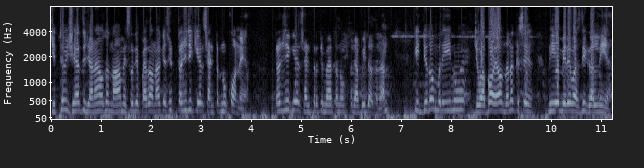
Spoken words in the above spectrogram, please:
ਜਿੱਥੇ ਵੀ ਸ਼ਹਿਰ 'ਚ ਜਾਣਾ, ਉਹਦਾ ਨਾਮ ਇਸ ਕਰਕੇ ਪੈਦਾ ਹੋਣਾ ਕਿ ਅਸੀਂ ਟ੍ਰੈਜਡੀ ਕੇਅਰ ਸੈਂਟਰ ਨੂੰ ਕਹਾਉਂਦੇ ਆ ਟ੍ਰੈਜਡੀ ਕੇਅਰ ਸੈਂਟਰ 'ਚ ਮੈਂ ਤੁਹਾਨੂੰ ਪੰਜਾਬੀ ਦੱਸ ਦਿੰਦਾ ਕਿ ਜਦੋਂ ਮਰੀਜ਼ ਨੂੰ ਜਵਾਬਾ ਹੋਇਆ ਹੁੰਦਾ ਨਾ ਕਿਸੇ, ਵੀ ਇਹ ਮੇਰੇ ਵੱਸ ਦੀ ਗੱਲ ਨਹੀਂ ਹੈ,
